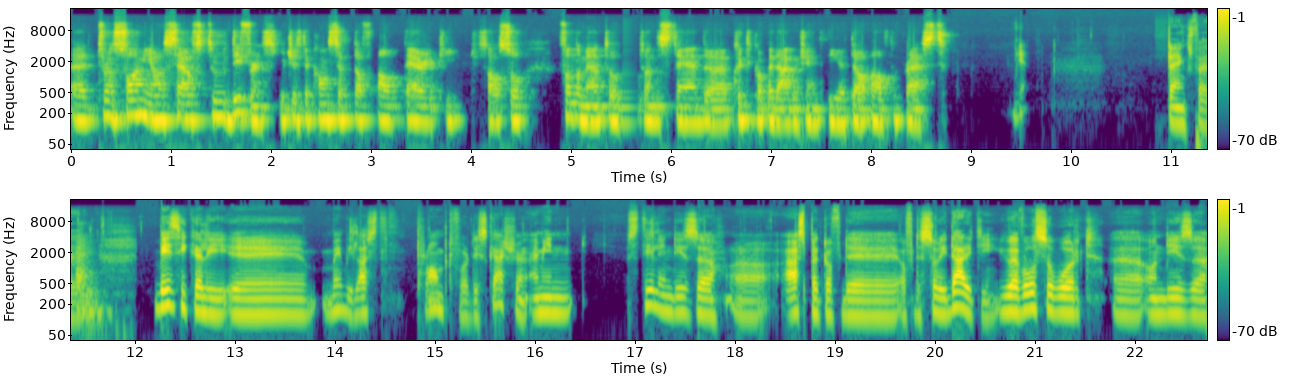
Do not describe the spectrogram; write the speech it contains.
uh, transforming ourselves through difference, which is the concept of alterity, which is also fundamental to understand uh, critical pedagogy and theater of the Oppressed. Yeah. Thanks, Frederick. Basically, uh, maybe last prompt for discussion. I mean, still in this uh, uh, aspect of the of the solidarity, you have also worked uh, on this uh,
